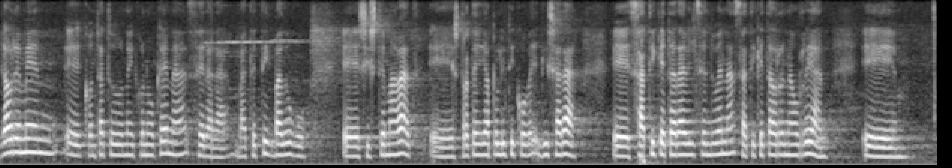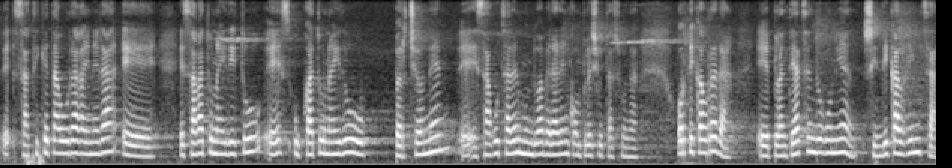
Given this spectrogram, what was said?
gaur hemen e, kontatu nahiko nukena, zera da, batetik badugu e, sistema bat, e, estrategia politiko gizara, e, zatiketa erabiltzen duena, zatiketa horren aurrean, e, zatiketa hura gainera e, ezabatu nahi ditu, ez ukatu nahi du pertsonen e, ezagutzaren mundua beraren komplexutasuna. Hortik aurrera, e, planteatzen dugunean sindikal gintza,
